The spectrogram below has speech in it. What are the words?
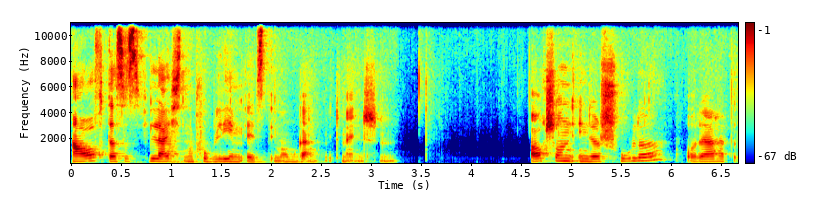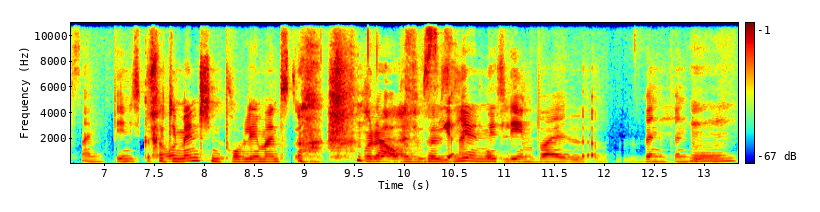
auf, dass es vielleicht ein Problem ist im Umgang mit Menschen? Auch schon in der Schule oder hat es ein wenig gedauert? Für die Menschen ein Problem meinst du? Oder ja, auch also für sie ein Problem, nicht. weil äh, wenn, wenn du mhm.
